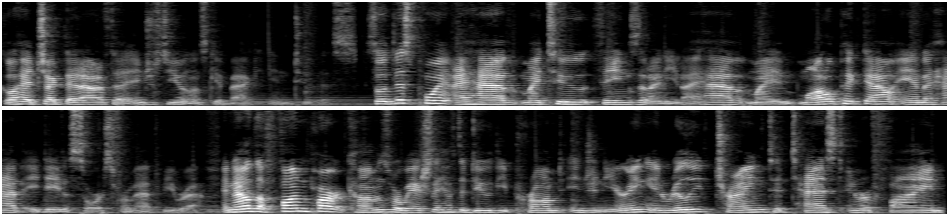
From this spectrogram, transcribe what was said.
go ahead, check that out if that interests you, and let's get back into this. So at this point, I have my two things that I need. I have my model picked out, and I have a data source from FBref. And now the fun part comes where we actually have to do the prompt engineering and really trying to test and refine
